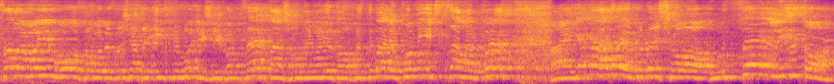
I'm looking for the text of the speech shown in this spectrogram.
саме моїм голосом буде звучати і сьогоднішній концерт нашого неймовірного фестивалю Поміч Fest. А я нагадаю про те, що усе літо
